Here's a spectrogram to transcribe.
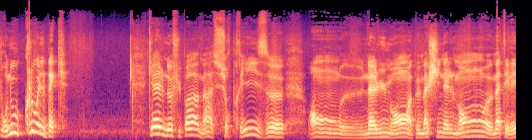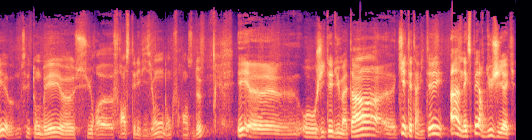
pour nous clouer le bec. Quelle ne fut pas ma surprise? En euh, allumant un peu machinalement euh, ma télé. C'est tombé sur France Télévisions, donc France 2. Et au JT du matin, qui était invité Un expert du GIEC.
